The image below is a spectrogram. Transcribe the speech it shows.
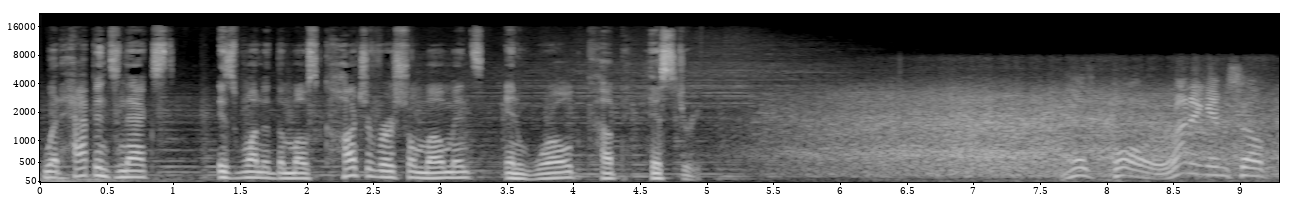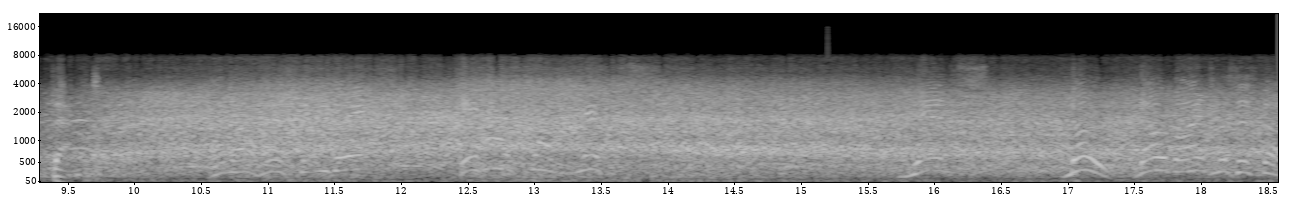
What happens next is one of the most controversial moments in World Cup history. There's Paul running himself back. And now do it? He has done, yes! Yes! No, no, linesman says no.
